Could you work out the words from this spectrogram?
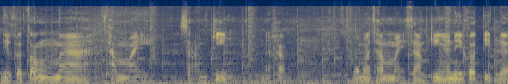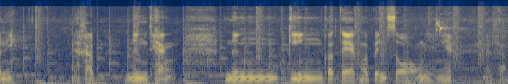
เดี๋ยวก็ต้องมาทำใหม่สามกิ่งนะครับ เรามาทำใหม่สามกิ่งอันนี้ก็ติดแล้วนี่นะครับหนึ่งแท่งหนึ่งกิ่งก็แตกมาเป็นสองอย่างเงี้ยนะครับ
